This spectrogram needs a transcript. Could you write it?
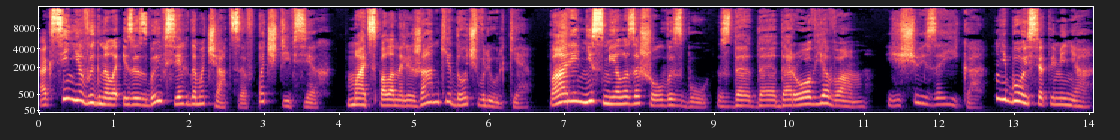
Аксинья выгнала из избы всех домочадцев, почти всех. Мать спала на лежанке, дочь в люльке. Парень не смело зашел в избу. «С да да здоровья вам!» Еще и заика. «Не бойся ты меня!»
